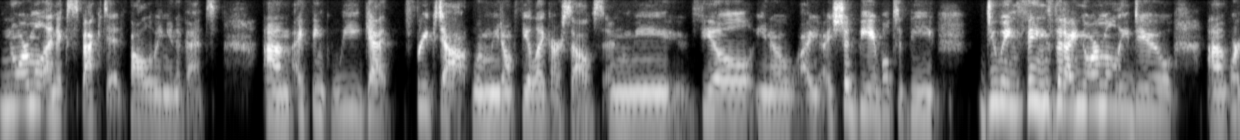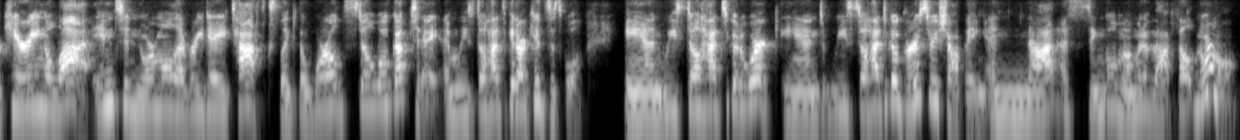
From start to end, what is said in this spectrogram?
normal and expected following an event. Um, I think we get freaked out when we don't feel like ourselves and we feel, you know, I, I should be able to be doing things that I normally do. Uh, we're carrying a lot into normal everyday tasks. Like the world still woke up today and we still had to get our kids to school and we still had to go to work and we still had to go grocery shopping and not a single moment of that felt normal.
